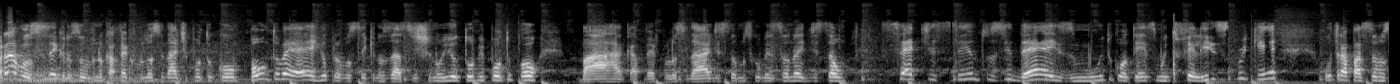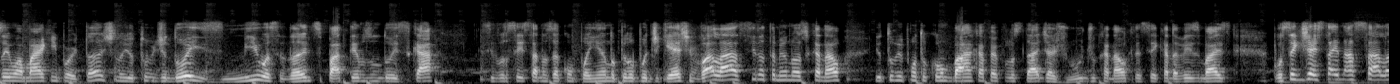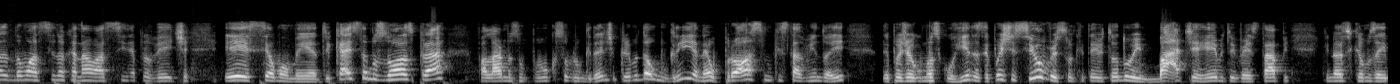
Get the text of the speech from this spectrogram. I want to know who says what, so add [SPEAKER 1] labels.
[SPEAKER 1] Para você que nos ouve no cafécomvelocidade.com.br ou para você que nos assiste no youtube.com barra Café com Velocidade, estamos começando a edição 710. Muito contentes, muito felizes, porque ultrapassamos aí uma marca importante no YouTube de 2 mil assinantes, batemos um 2K. Se você está nos acompanhando pelo podcast, vá lá, assina também o nosso canal, youtube.com.br Café Velocidade, ajude o canal a crescer cada vez mais. Você que já está aí na sala, não assina o canal, assine, aproveite, esse é o momento. E cá estamos nós para falarmos um pouco sobre o Grande Prêmio da Hungria, né? O próximo que está vindo aí, depois de algumas corridas, depois de Silverstone, que teve todo o embate Hamilton e Verstappen, que nós ficamos aí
